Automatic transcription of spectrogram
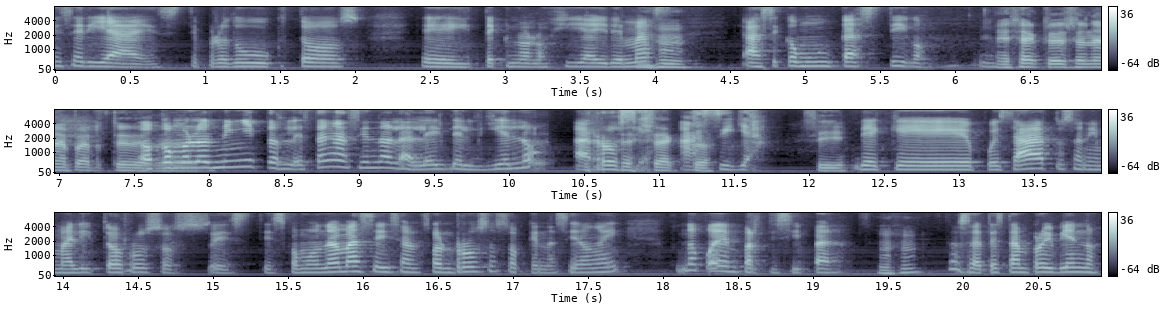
¿qué sería? Este, productos eh, tecnología y demás. Así como un castigo. Exacto, es una parte de... O como los niñitos, le están haciendo la ley del hielo a Rusia. Exacto. Así ya. Sí. De que, pues, ah, tus animalitos rusos, este, es como nada más se dicen son rusos o que nacieron ahí, no pueden participar. O sea, te están prohibiendo.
